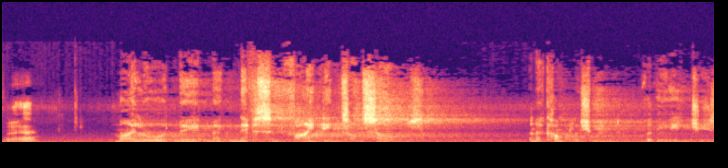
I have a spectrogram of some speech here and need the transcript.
What? My lord made magnificent findings on souls. An accomplishment for the ages.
